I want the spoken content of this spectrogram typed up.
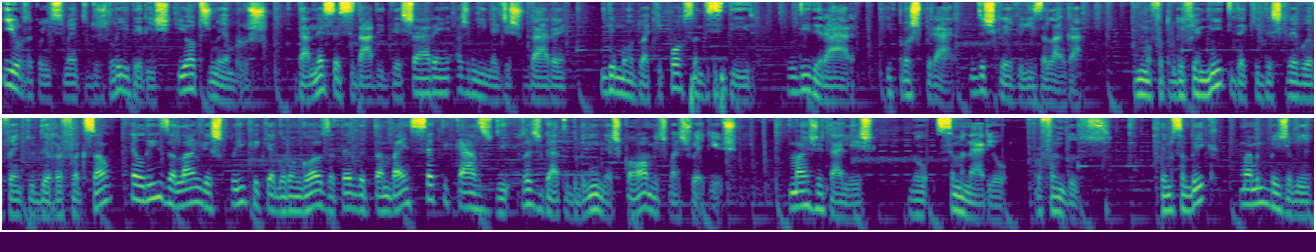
e o reconhecimento dos líderes e outros membros da necessidade de deixarem as meninas estudarem de modo a que possam decidir, liderar e prosperar, descreve Elisa Langa. Numa fotografia nítida que descreve o evento de reflexão, Elisa Langa explica que a Gorongosa teve também sete casos de resgate de meninas com homens mais velhos. Mais detalhes no semanário Profundus. De Moçambique, Mohamed Benjamin,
